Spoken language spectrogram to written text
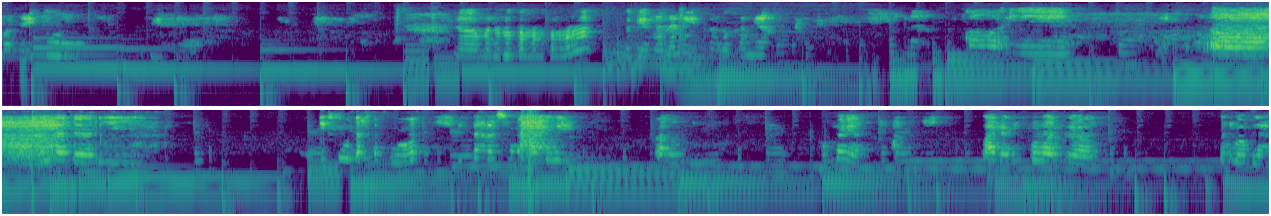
perempuannya itu. Nah, menurut teman-teman bagaimana nih tanggapannya? kalau di lihat dari isu tersebut kita harus mengetahui em, apa ya dari keluarga kedua belah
